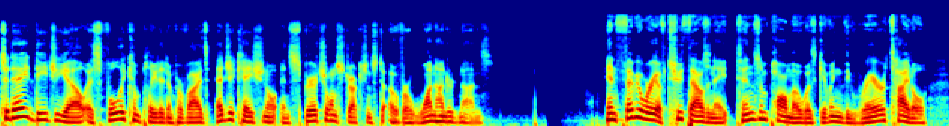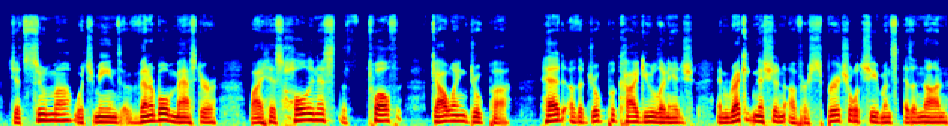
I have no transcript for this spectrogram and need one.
Today, DGL is fully completed and provides educational and spiritual instructions to over 100 nuns. In February of 2008, Tenzin Palmo was given the rare title Jetsunma, which means Venerable Master, by His Holiness the 12th Gyalwang Drukpa, head of the Drukpa Kagyu lineage, in recognition of her spiritual achievements as a nun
